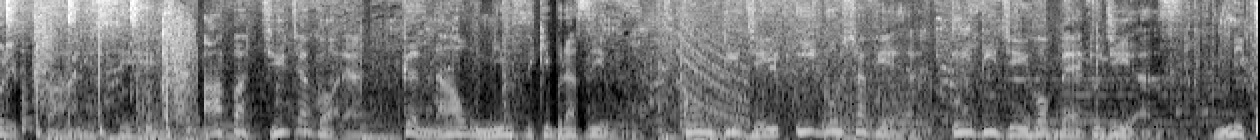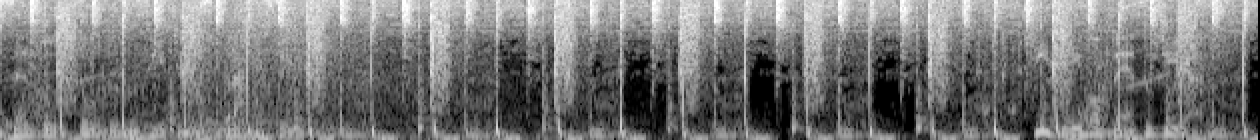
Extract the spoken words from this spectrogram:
Prepare-se. A partir de agora, Canal Music Brasil. Com DJ Igor Xavier e DJ Roberto Dias. Mixando todos os ritmos pra você. DJ Roberto Dias.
